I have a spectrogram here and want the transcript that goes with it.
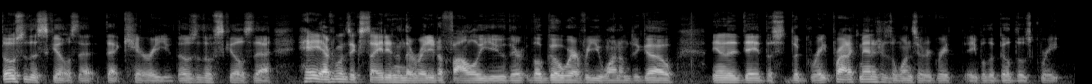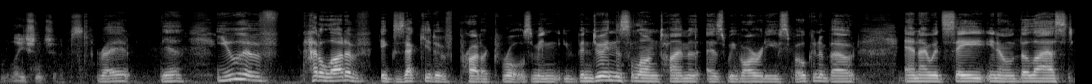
Those are the skills that that carry you. Those are those skills that hey everyone's excited and they're ready to follow you. They will go wherever you want them to go. At the end of the day the, the great product managers are the ones that are great able to build those great relationships. Right. Yeah. You have had a lot of executive product roles. I mean, you've been doing this a long time, as we've already spoken about. And I would say, you know, the last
